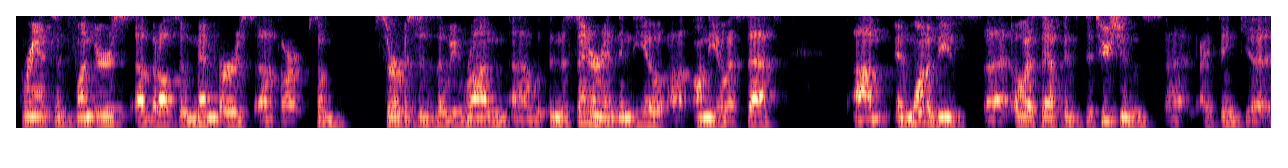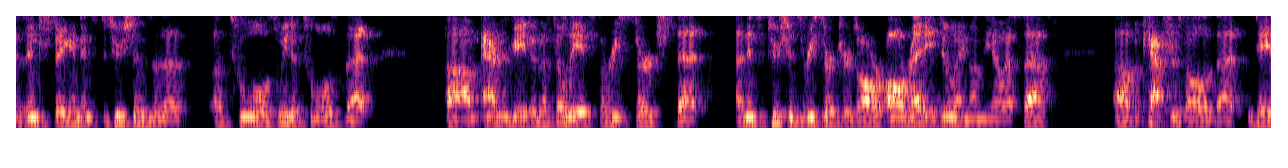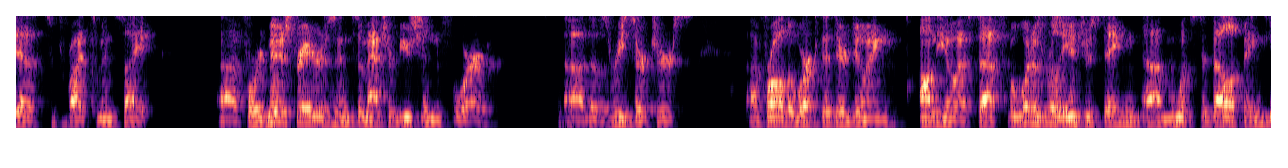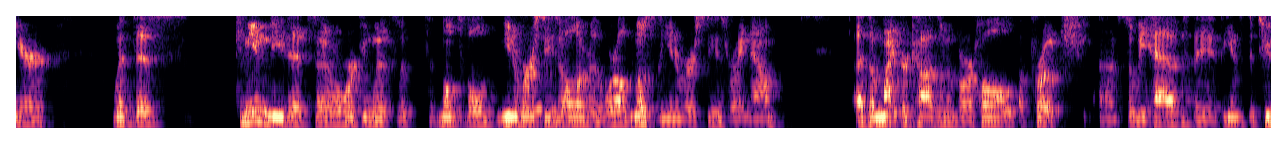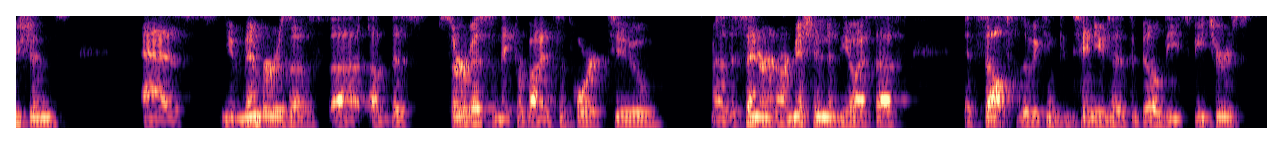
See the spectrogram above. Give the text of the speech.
grants and funders, but also members of our some services that we run within the center and in the on the OSF. Um, and one of these uh, OSF institutions, uh, I think, uh, is interesting. And institutions is a, a tool, suite of tools that um, aggregate and affiliates the research that an institution's researchers are already doing on the OSF, uh, but captures all of that data to provide some insight uh, for administrators and some attribution for uh, those researchers. for all the work that they're doing on the OSF. But what is really interesting, um, what's developing here with this community that uh, we're working with with multiple universities all over the world, mostly universities right now, as a microcosm of our whole approach. Um, so we have the, the institutions as you know, members of, uh, of this service, and they provide support to uh, the center and our mission and the OSF itself so that we can continue to, to build these features.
